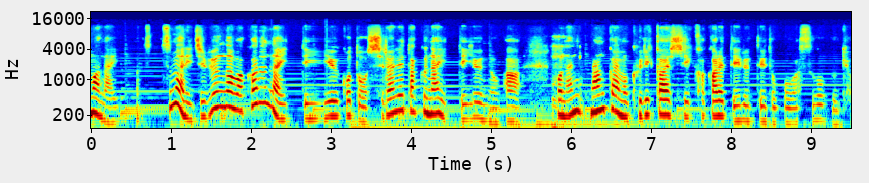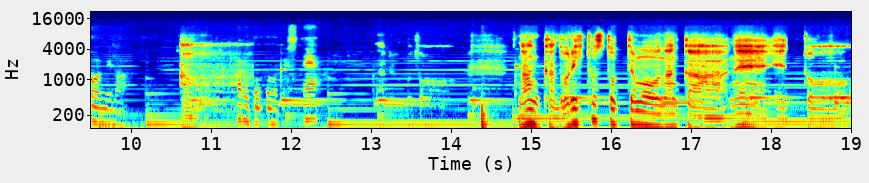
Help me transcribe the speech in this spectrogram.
まない。つまり自分がわからないっていうことを知られたくないっていうのがこう何何回も繰り返し書かれているっていうところがすごく興味があるところですね。なるほど。なんかどれ一つとってもなんかねえっと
